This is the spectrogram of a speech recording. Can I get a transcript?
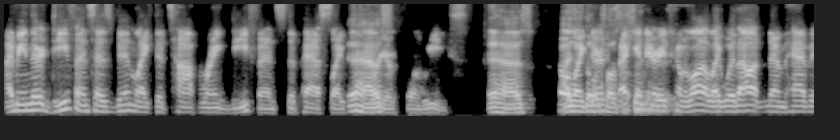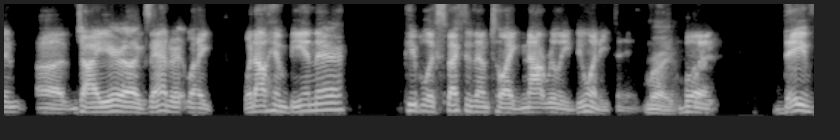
I mean, their defense has been like the top ranked defense the past like It has. three or four weeks. It has. So I like their trust the secondary is coming along. Like without them having uh Jaire Alexander, like without him being there, people expected them to like not really do anything. Right. But they've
